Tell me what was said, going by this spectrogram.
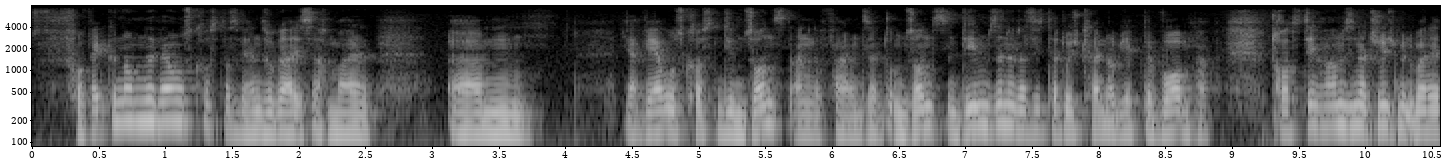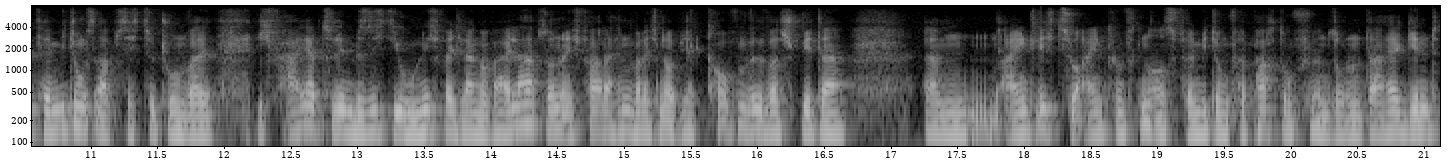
vorweggenommene Währungskosten, das wären sogar, ich sag mal, ähm, ja, Werbungskosten, die umsonst angefallen sind. Umsonst in dem Sinne, dass ich dadurch kein Objekt erworben habe. Trotzdem haben sie natürlich mit meiner Vermietungsabsicht zu tun, weil ich fahre ja zu den Besichtigungen nicht, weil ich Langeweile habe, sondern ich fahre dahin, weil ich ein Objekt kaufen will, was später ähm, eigentlich zu Einkünften aus Vermietung, Verpachtung führen soll. Und dahergehend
